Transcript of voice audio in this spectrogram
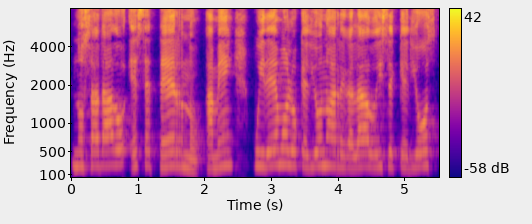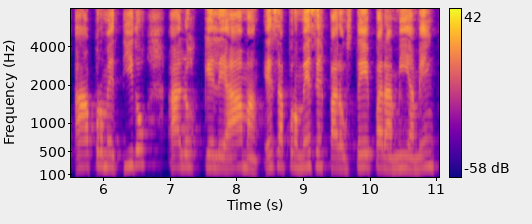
nos ha dado es eterno. Amén. Cuidemos lo que Dios nos ha regalado. Dice que Dios ha prometido a los que le aman. Esa promesa es para usted, para mí. Amén.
